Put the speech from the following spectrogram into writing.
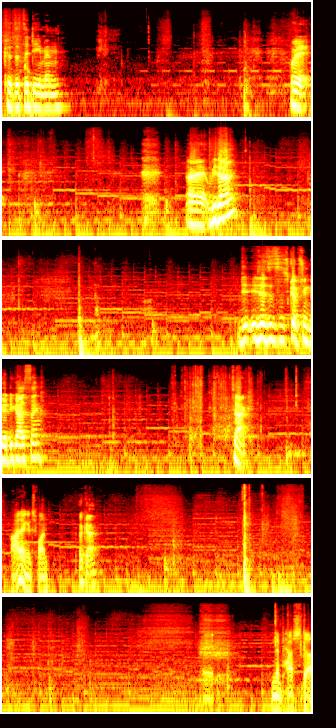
because it's a demon. Wait. Alright, we done? D- Is this description good, you guys think? Tech. I think it's fun. Okay. Nepesta.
